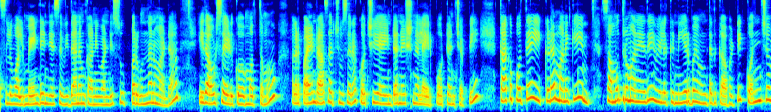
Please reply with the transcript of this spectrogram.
అసలు వాళ్ళు మెయింటైన్ చేసే విధానం కానివ్వండి సూపర్గా ఉందన్నమాట. ఇది అవుట్ సైడ్ మొత్తము. అక్కడ పైన రాసారు చూసారా? కొచ్చి ఇంటర్నేషనల్ ఎయిర్పోర్ట్ అని చెప్పి. కాకపోతే ఇక్కడ మనకి సముద్రం అనేది వీళ్ళకి నియర్ బై ఉంటుంది కాబట్టి కొంచెం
